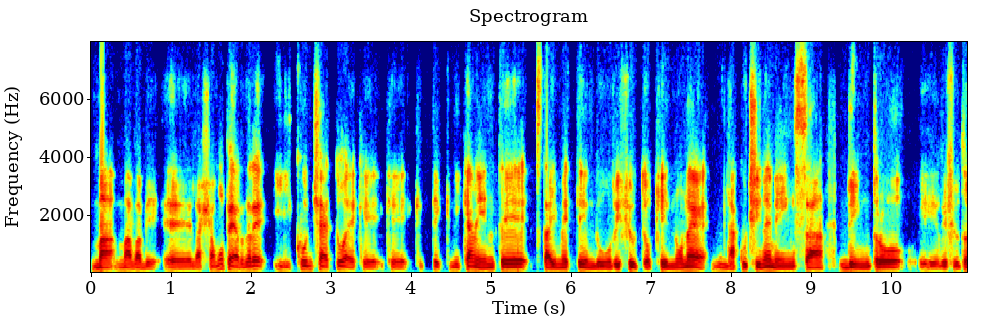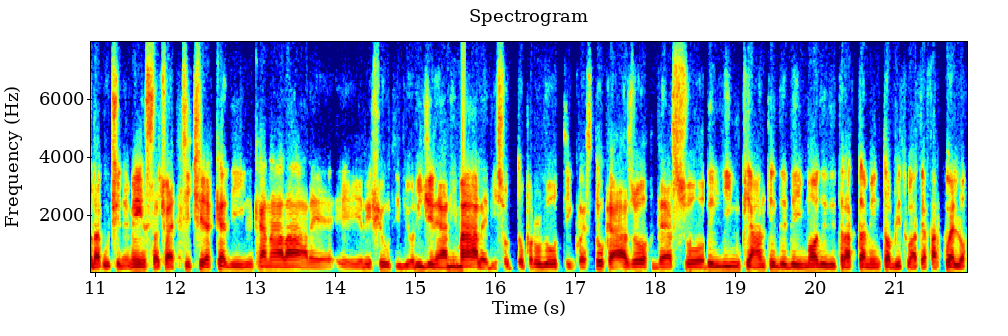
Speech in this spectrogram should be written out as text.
ma, ma vabbè, eh, lasciamo perdere. Il concetto è che, che, che, tecnicamente stai mettendo un rifiuto che non è da cucina mensa dentro il rifiuto da cucina mensa, cioè si cerca di incanalare i rifiuti di origine animale, di sottoprodotti in questo caso, verso degli impianti, de, dei modi di trattamento abituati a far quello.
